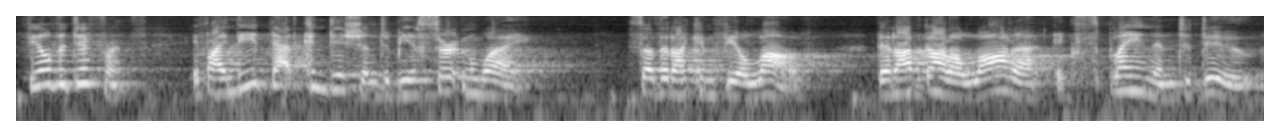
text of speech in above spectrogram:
Feel the difference. If i need that condition to be a certain way so that i can feel love then I've got a lot of explaining to do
